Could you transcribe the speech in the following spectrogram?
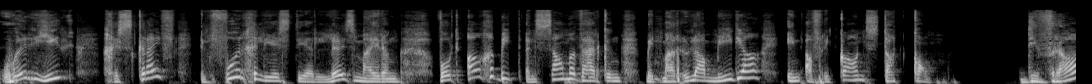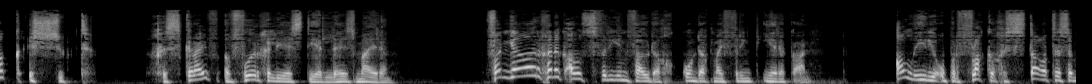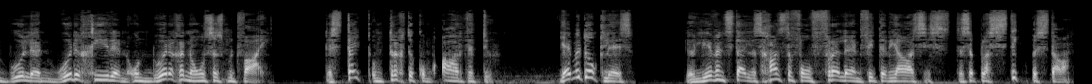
Hoor hier, geskryf en voorgeles deur Liz Meyering word aangebied in samewerking met Marula Media en afrikaans.com. Die wraak is soet. Geskryf en voorgeles deur Liz Meyering. Vanjaar gaan ek als vereenvoudig kondig my vriend Erik aan. Al hierdie oppervlakkige statussimbole en modegure en onnodige nonsens moet waai. Dis tyd om terug te kom aarde toe. Jy moet ook lees Jou lewenstyl is ganse vol frille en fiteriasies. Dis 'n plastiek bestaan.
